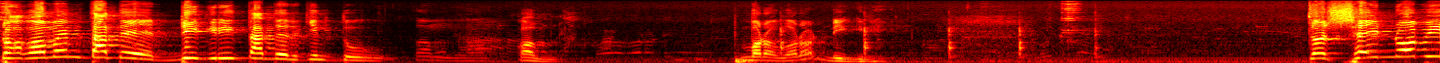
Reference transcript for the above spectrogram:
ডকুমেন্ট তাদের ডিগ্রি তাদের কিন্তু কম না। কম না। বড় বড় ডিগ্রি তো সেই নবী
